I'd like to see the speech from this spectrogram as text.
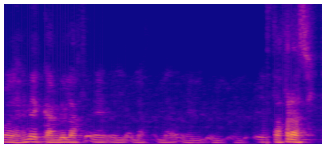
o déjenme cambio esta frase.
